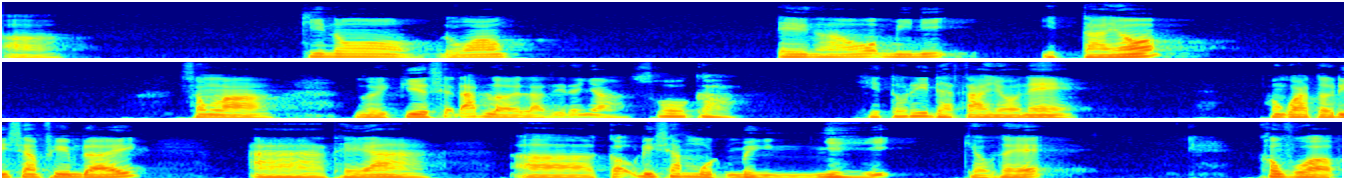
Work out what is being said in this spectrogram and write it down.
uh, kino đúng không? Egao mini itayo. Xong là người kia sẽ đáp lời là gì đấy nhỉ? Soka hitori datayo nè Hôm qua tớ đi xem phim đấy. À thế à, à cậu đi xem một mình nhỉ? Kiểu thế. Không phù hợp.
